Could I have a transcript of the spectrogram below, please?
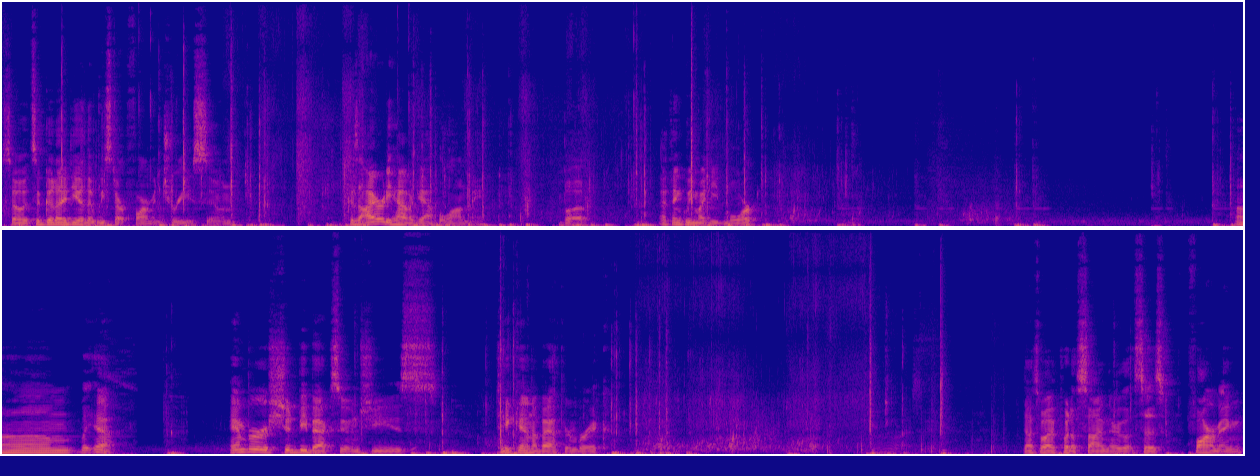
so it's a good idea that we start farming trees soon. Because I already have a gapple on me, but I think we might need more. Um, but yeah. Amber should be back soon. She's taking a bathroom break. Oh. That's why I put a sign there that says farming.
